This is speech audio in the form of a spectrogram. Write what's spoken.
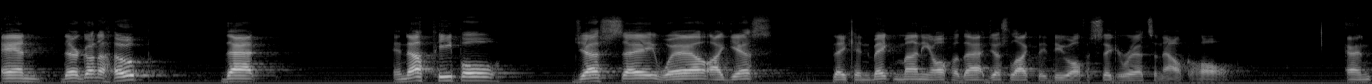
and they're going to hope that enough people just say, well, I guess they can make money off of that just like they do off of cigarettes and alcohol and,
